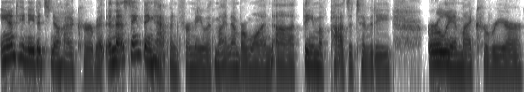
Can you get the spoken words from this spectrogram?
And he needed to know how to curb it. And that same thing happened for me with my number one uh, theme of positivity early in my career.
